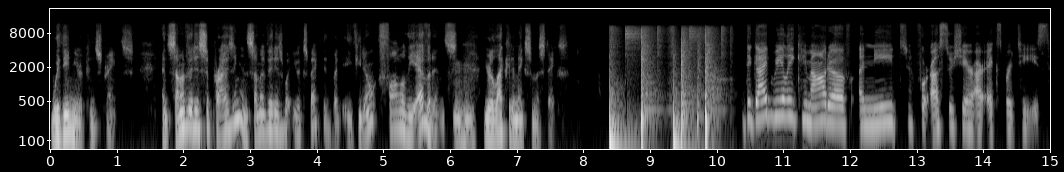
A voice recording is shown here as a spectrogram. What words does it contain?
within your constraints. And some of it is surprising and some of it is what you expected. But if you don't follow the evidence, Mhm. you're likely to make some mistakes. The guide really came out of a need for us to share our expertise.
